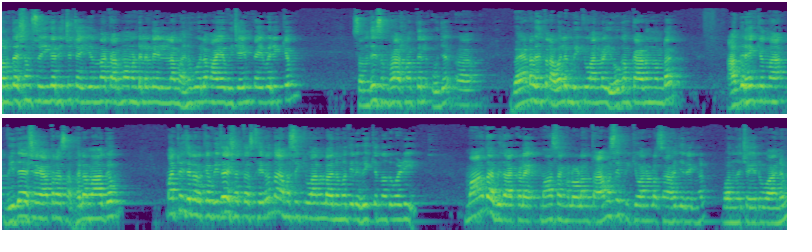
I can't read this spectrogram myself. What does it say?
നിർദ്ദേശം സ്വീകരിച്ച് ചെയ്യുന്ന കർമ്മമണ്ഡലങ്ങളിലെല്ലാം അനുകൂലമായ വിജയം കൈവരിക്കും. സന്ധി സംഭാഷണത്തിൽ ഉജ വേണ്ട വിധത്തിൽ അവലംബിക്കുവാനുള്ള യോഗം കാണുന്നുണ്ട്. ആഗ്രഹിക്കുന്ന വിദേശയാത്ര സഫലമാകും. മറ്റു ചിലർക്ക് വിദേശത്ത് സ്ഥിരം താമസിക്കുവാനുള്ള അനുമതി ലഭിക്കുന്നത് വഴി മാതാപിതാക്കളെ മാസങ്ങളോളം താമസിപ്പിക്കുവാനുള്ള സാഹചര്യങ്ങൾ വന്നു ചേരുവാനും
